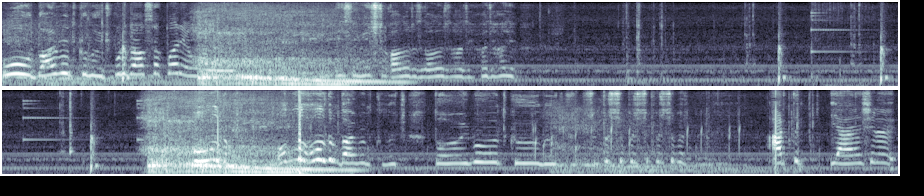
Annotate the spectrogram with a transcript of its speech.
Oo diamond kılıç. Bunu bir alsak var ya. ya. Neyse geçtik alırız alırız hadi hadi hadi. Kılıç. Diamond kılıç. Süper süper süper süper. Artık yani şimdi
